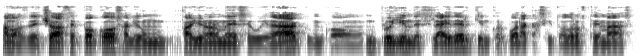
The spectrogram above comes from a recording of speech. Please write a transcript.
Vamos, de hecho, hace poco salió un fallo enorme de seguridad con un plugin de slider que incorpora casi todos los temas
